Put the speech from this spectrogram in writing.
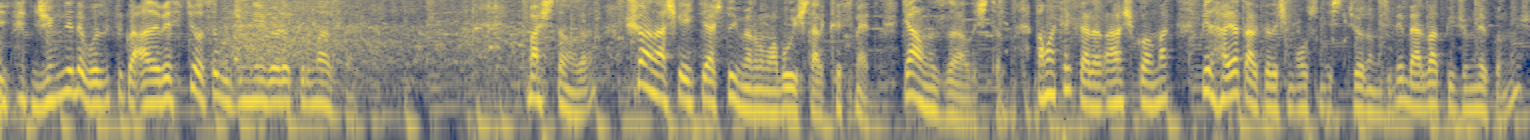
cümlede bozukluk var. Arabeskçi olsa bu cümleyi böyle kurmazdı. Baştan olarak şu an aşka ihtiyaç duymuyorum ama bu işler kısmet. Yalnızlığa alıştım. Ama tekrardan aşık olmak bir hayat arkadaşım olsun istiyorum gibi berbat bir cümle kurmuş.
